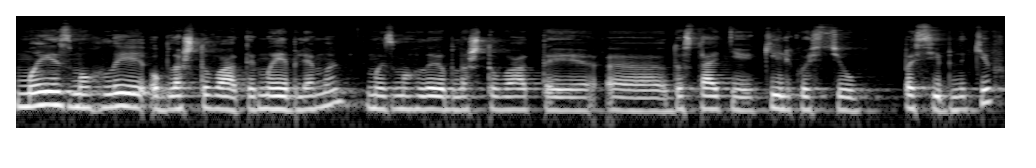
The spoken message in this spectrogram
ми змогли облаштувати меблями, ми змогли облаштувати е, достатньою кількістю посібників.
